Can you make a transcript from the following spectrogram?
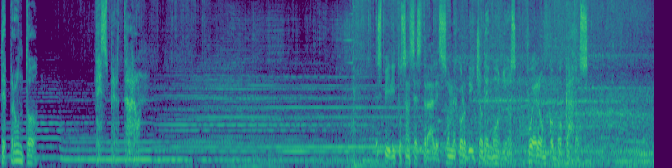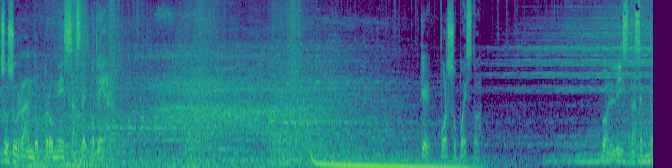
de pronto despertaron. Espíritus ancestrales, o mejor dicho, demonios, fueron convocados, susurrando promesas de poder. que, por supuesto, Von List aceptó.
